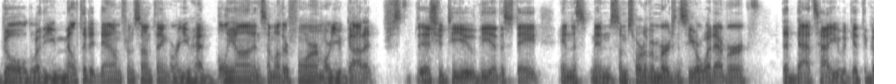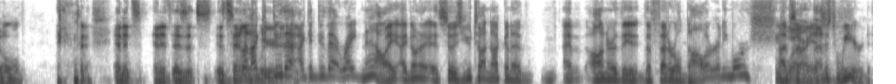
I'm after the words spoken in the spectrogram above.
gold, whether you melted it down from something, or you had bullion in some other form, or you got it issued to you via the state in this in some sort of emergency or whatever. That that's how you would get the gold. and it's and it's as it's it sounds. But I could do that. It- I could do that right now. I, I don't know. So is Utah not going to uh, honor the the federal dollar anymore? I'm Well, sorry. It's just weird.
